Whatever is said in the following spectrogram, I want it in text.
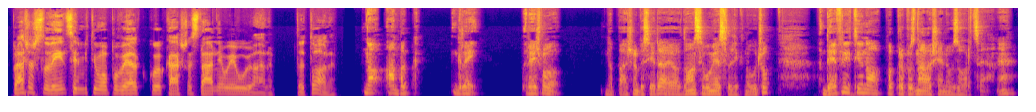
Vprašaš slovence in mi ti bomo povedali, kako je kakšno stanje v EU. To je to. Ali? No, ampak, glej, rečemo napačna beseda, danes se bom jaz veliko naučil. Definitivno pa prepoznavaš ene vzorce. Ne?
